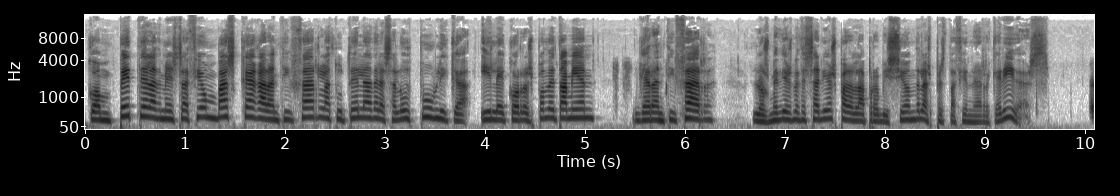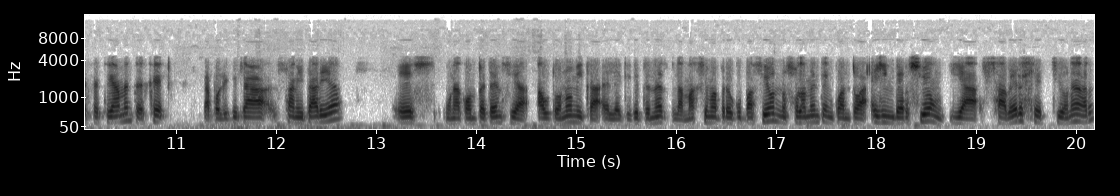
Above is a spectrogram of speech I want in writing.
Compete a la Administración vasca garantizar la tutela de la salud pública y le corresponde también garantizar los medios necesarios para la provisión de las prestaciones requeridas. Efectivamente, es que la política sanitaria es una competencia autonómica en la que hay que tener la máxima preocupación, no solamente en cuanto a inversión y a saber gestionar,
